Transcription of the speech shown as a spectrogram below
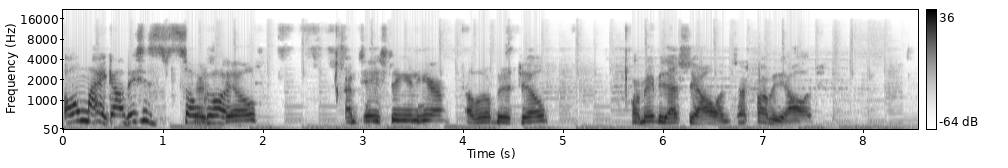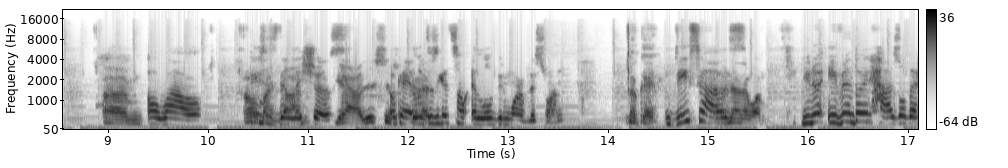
Oh my god, this is so there's good. dill. I'm tasting in here a little bit of dill, or maybe that's the olives. That's probably the olives. Um. Oh wow. Oh This my is God. delicious. Yeah, this is Okay, good. let's just get some a little bit more of this one. Okay, This has another one. you know, even though it has all the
